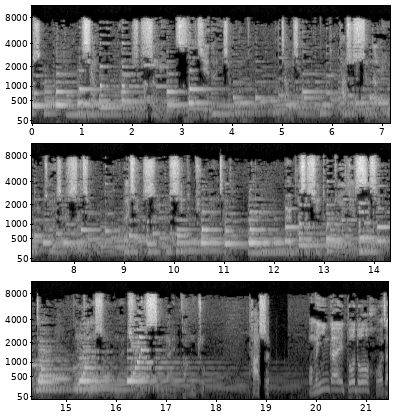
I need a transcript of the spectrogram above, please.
这个服饰，一项是圣灵直接的一项工作的彰显。它是神的灵做一些事情，而且是用信徒去完成的，而不是信徒做一些事情在工作的时候呢，去神来帮助。他是，我们应该多多活在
